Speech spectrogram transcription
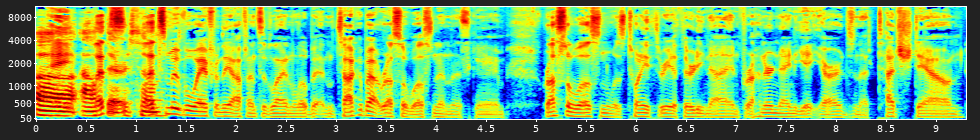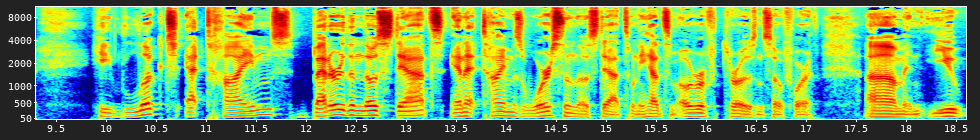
uh, hey, out there. So let's move away from the offensive line a little bit and talk about Russell Wilson in this game. Russell Wilson was 23 of 39 for 198 yards and a touchdown. He looked at times better than those stats and at times worse than those stats when he had some overthrows and so forth. Um, and you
